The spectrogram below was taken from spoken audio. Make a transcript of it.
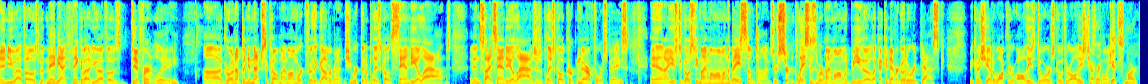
in UFOs, but maybe I think about UFOs differently. Uh, growing up in New Mexico, my mom worked for the government. She worked at a place called Sandia Labs. And inside Sandia Labs, there's a place called Kirkland Air Force Base. And I used to go see my mom on the base sometimes. There's certain places where my mom would be, though. Like I could never go to her desk because she had to walk through all these doors, go through all these It's like checkpoints. get smart.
